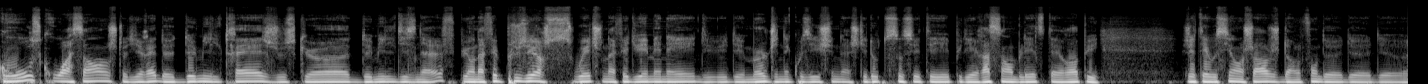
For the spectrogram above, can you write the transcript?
grosse croissance, je te dirais, de 2013 jusqu'à 2019. Puis on a fait plusieurs switches. On a fait du M&A, du, du, merge and acquisition, acheter d'autres sociétés, puis les rassembler, etc. Puis j'étais aussi en charge, dans le fond, de, euh,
